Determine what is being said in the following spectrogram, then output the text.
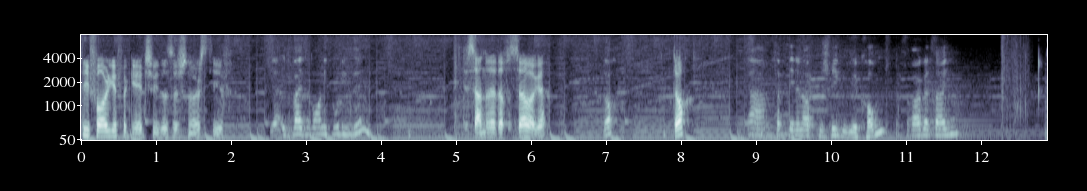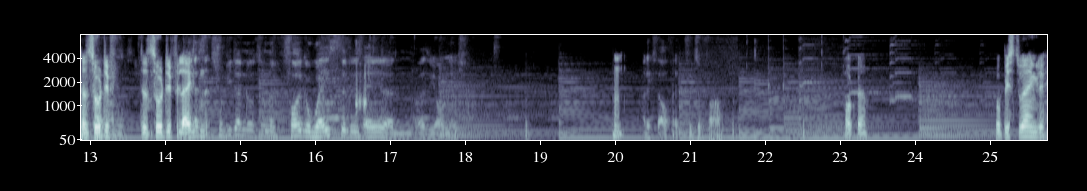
Die Folge vergeht schon wieder so schnell, Steve. Ja, ich weiß aber auch nicht, wo die sind. Die sind doch nicht auf dem Server, gell? Doch. Doch. Ja, ich hab denen auch geschrieben, ihr kommt? Fragezeichen. Dann sollte, dann sollte vielleicht. Wenn das jetzt schon wieder nur so eine Folge wasted ist, ey, dann weiß ich auch nicht. Hm. Alex, hör auf Äpfel zu farmen. Okay. Wo bist du eigentlich?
